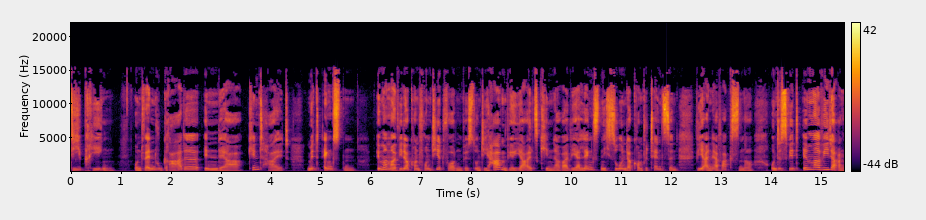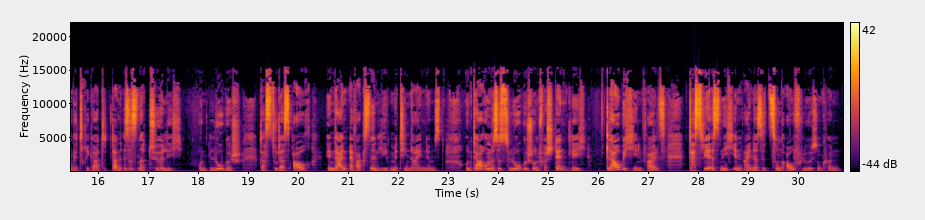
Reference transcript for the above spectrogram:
die prägen. Und wenn du gerade in der Kindheit mit Ängsten immer mal wieder konfrontiert worden bist, und die haben wir ja als Kinder, weil wir ja längst nicht so in der Kompetenz sind wie ein Erwachsener, und es wird immer wieder angetriggert, dann ist es natürlich und logisch, dass du das auch in dein Erwachsenenleben mit hineinnimmst. Und darum ist es logisch und verständlich, glaube ich jedenfalls, dass wir es nicht in einer Sitzung auflösen können.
